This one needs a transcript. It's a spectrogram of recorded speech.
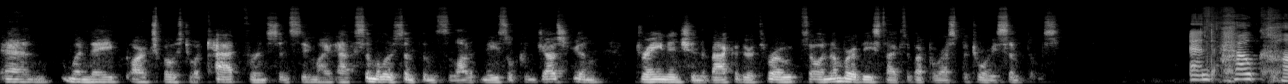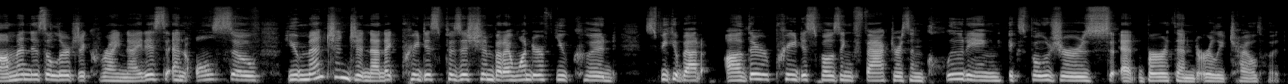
And when they are exposed to a cat, for instance, they might have similar symptoms, a lot of nasal congestion, drainage in the back of their throat. So, a number of these types of upper respiratory symptoms. And how common is allergic rhinitis? And also, you mentioned genetic predisposition, but I wonder if you could speak about other predisposing factors, including exposures at birth and early childhood.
